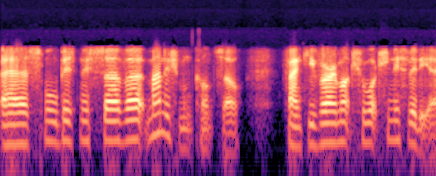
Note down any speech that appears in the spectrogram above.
uh, small business server management console. Thank you very much for watching this video.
